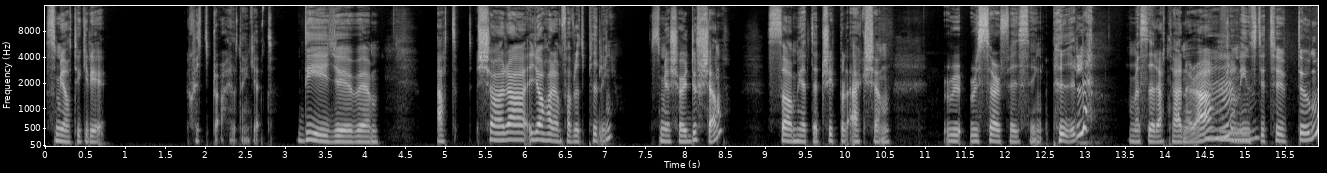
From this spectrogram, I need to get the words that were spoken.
som jag tycker är skitbra helt enkelt. Det är ju eh, att köra, jag har en favoritpeeling som jag kör i duschen som heter Triple Action Re Resurfacing Peel. Om jag säger rätt här nu då, mm. från Institutum.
